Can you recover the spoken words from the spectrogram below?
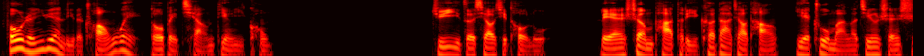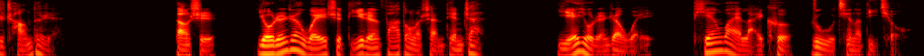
疯人院里的床位都被抢订一空。据一则消息透露，连圣帕特里克大教堂也住满了精神失常的人。当时，有人认为是敌人发动了闪电战，也有人认为天外来客入侵了地球。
